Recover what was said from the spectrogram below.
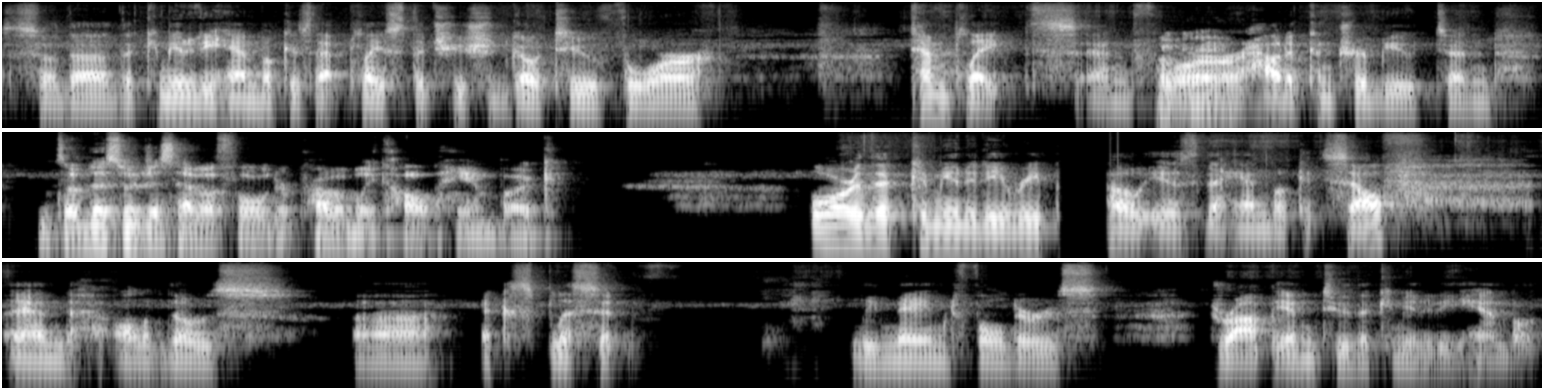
So the the community handbook is that place that you should go to for templates and for Okay. how to contribute and And so this would just have a folder probably called handbook. or the community repo is the handbook itself and all of those uh, explicitly named folders drop into the community handbook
